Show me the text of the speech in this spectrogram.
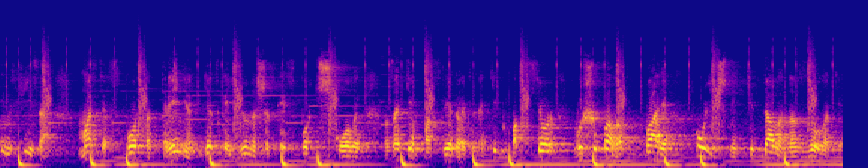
инфиза, мастер спорта, тренер детской юношеской спортшколы, затем последовательно кикбоксер, вышибала в баре, уличный кидала на золоте.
